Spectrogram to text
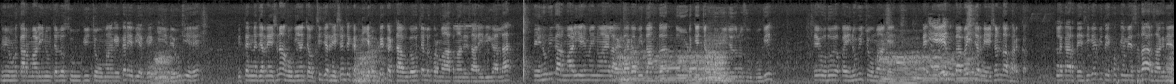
ਵੀ ਹੁਣ ਕਰਮ ਵਾਲੀ ਨੂੰ ਚਲੋ ਸੂਗੀ ਚੋਵਾਂਗੇ, ਘਰੇ ਵੀ ਅੱਗੇ ਕੀ ਦੇਊਗੀ ਇਹ? ਵੀ ਤਿੰਨ ਜਨਰੇਸ਼ਨਾਂ ਹੋ ਗਈਆਂ, ਚੌਥੀ ਜਨਰੇਸ਼ਨ 'ਚ ਕੱਟੀ ਆਊਗੇ, ਕੱਟਾ ਆਊਗਾ, ਉਹ ਚਲੋ ਪ੍ਰਮਾਤਮਾ ਦੇ ਸਾਰੇ ਦੀ ਗੱਲ ਆ। ਤੇ ਇਹਨੂੰ ਵੀ ਕਰਮ ਵਾਲੀ ਇਹ ਮੈਨੂੰ ਐ ਲੱਗਦਾਗਾ ਵੀ ਦੰਦ ਤੋੜ ਕੇ ਚੱਕੂਗੀ ਜਦੋਂ ਨੂੰ ਸੂਪੂਗੀ ਤੇ ਉਦੋਂ ਆਪਾਂ ਇਹਨੂੰ ਵੀ ਚੋਵਾਂਗੇ। ਤੇ ਇਹ ਹੁੰਦਾ ਬਈ ਜਨਰੇਸ਼ਨ ਦਾ ਫ਼ਰਕ। ਗੱਲ ਕਰਦੇ ਸੀਗੇ ਵੀ ਦੇਖੋ ਕਿਵੇਂ ਸੁਧਾਰ ਸਕਦੇ ਆ।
